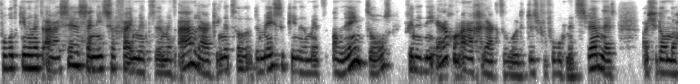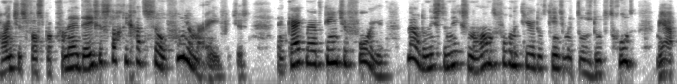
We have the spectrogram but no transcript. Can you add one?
bijvoorbeeld kinderen met ASS zijn niet zo fijn met, uh, met aanrakingen. Terwijl de meeste kinderen met alleen TOS vinden het niet erg om aangeraakt te worden. Dus bijvoorbeeld met zwemles, als je dan de handjes vastpakt van nee, deze slag die gaat zo, voelen maar eventjes. En kijk naar het kindje voor je. Nou, dan is er niks aan de hand. Volgende keer doet het kindje met TOS doet het goed. Maar ja,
